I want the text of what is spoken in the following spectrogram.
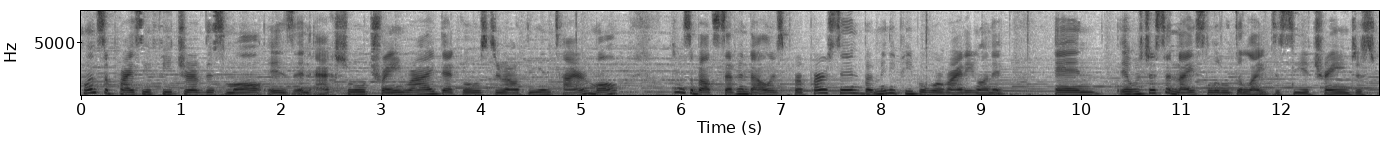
One surprising feature of this mall is an actual train ride that goes throughout the entire mall. It was about $7 per person, but many people were riding on it, and it was just a nice little delight to see a train just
